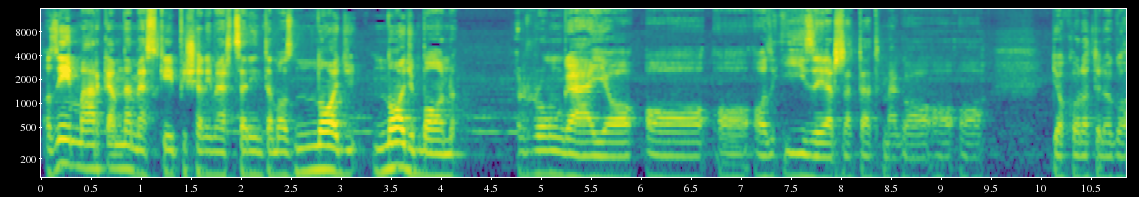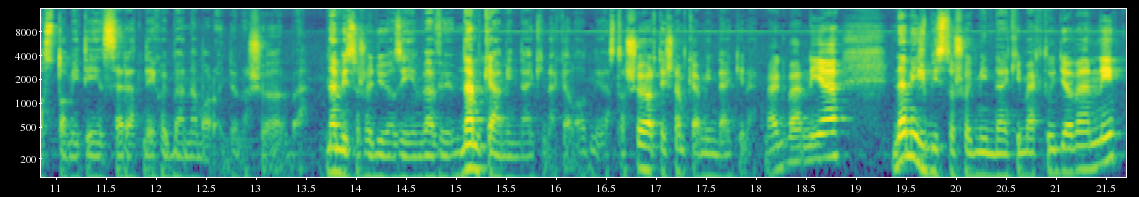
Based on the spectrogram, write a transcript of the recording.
Az én márkám nem ezt képviseli, mert szerintem az nagy, nagyban rongálja a, a, az ízérzetet, meg a, a, a gyakorlatilag azt, amit én szeretnék, hogy benne maradjon a sörbe. Nem biztos, hogy ő az én vevőm. Nem kell mindenkinek eladni ezt a sört, és nem kell mindenkinek megvennie. Nem is biztos, hogy mindenki meg tudja venni.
